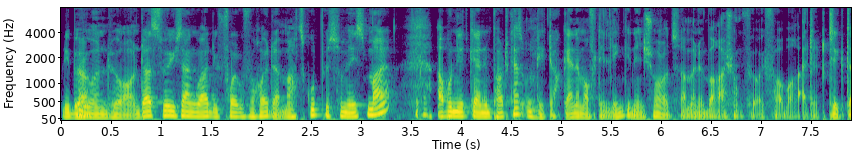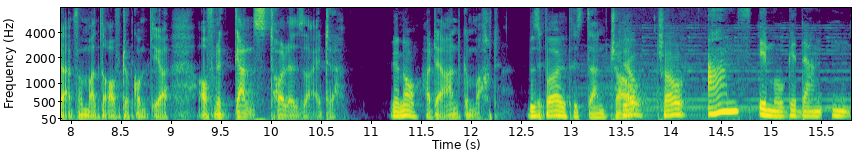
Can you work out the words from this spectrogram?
liebe Ja. Hörerinnen und Hörer. Und das würde ich sagen, war die Folge für heute. Macht's gut, bis zum nächsten Mal. Abonniert gerne den Podcast und klickt doch gerne mal auf den Link in den Show Notes. Da haben wir eine Überraschung für euch vorbereitet. Klickt da einfach mal drauf, da kommt ihr auf eine ganz tolle Seite. Genau. Hat der Arndt gemacht. Bis bald. Bis dann, ciao. Ja, ciao. Arns Immo-Gedanken,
